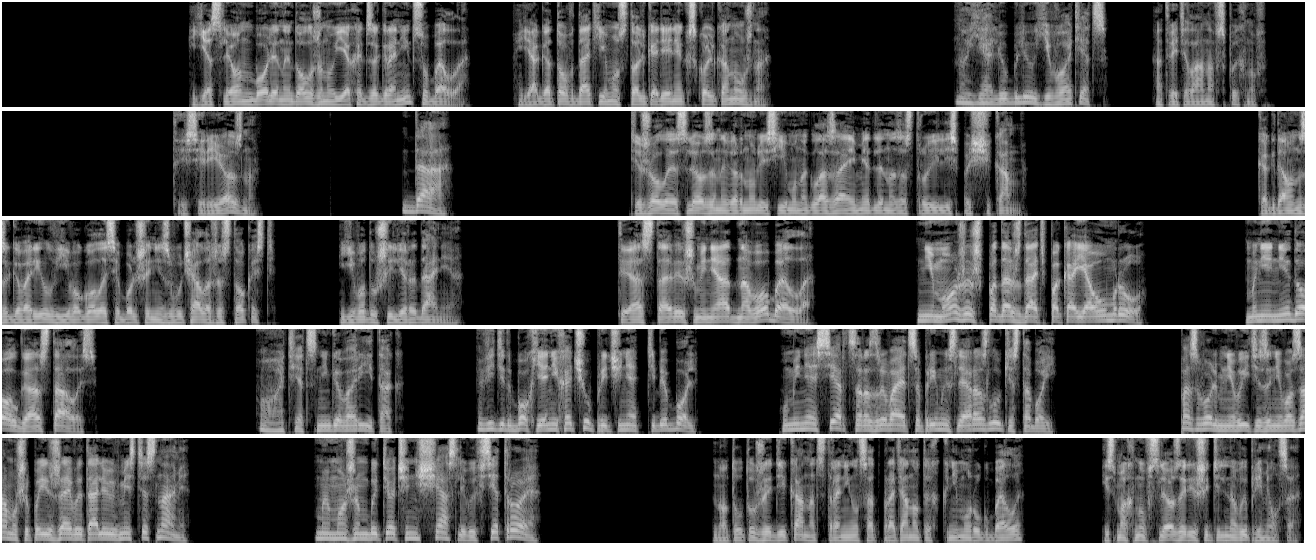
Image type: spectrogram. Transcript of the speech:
Если он болен и должен уехать за границу, Белла, я готов дать ему столько денег, сколько нужно. Но я люблю его, отец, ответила она, вспыхнув. Ты серьезно? Да. Тяжелые слезы навернулись ему на глаза и медленно заструились по щекам. Когда он заговорил, в его голосе больше не звучала жестокость, его душили рыдания. Ты оставишь меня одного, Белла? Не можешь подождать, пока я умру? Мне недолго осталось. О, отец, не говори так. Видит Бог, я не хочу причинять тебе боль. У меня сердце разрывается при мысли о разлуке с тобой. Позволь мне выйти за него замуж и поезжай в Италию вместе с нами. Мы можем быть очень счастливы, все трое. Но тут уже декан отстранился от протянутых к нему рук Беллы и, смахнув слезы, решительно выпрямился.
